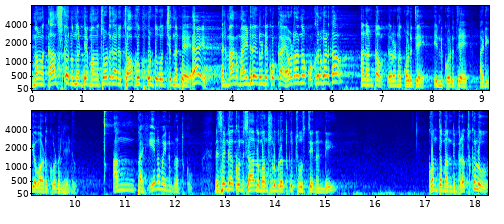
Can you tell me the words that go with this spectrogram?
మనల్ని కాసుకొని ఉందంటే మనల్ని చూడగానే తాకూపుకుంటూ వచ్చిందంటే ఏయ్ అది మాకు మా ఇంటి దగ్గర ఉండే కుక్క ఎవడన్నా కుక్కను కొడతావు? అని అంటాం. ఎవరన్నా కొడితే ఇన్ని కొడితే అడిగేవాడు కూడా లేడు. అంత హీనమైన బ్రతుకు. నిజంగా కొన్నిసార్లు మనుషులు బ్రతుకు చూస్తేనండి కొంతమంది బ్రతుకులు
